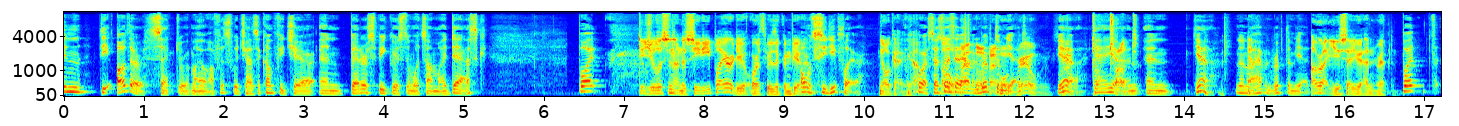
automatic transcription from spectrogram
in the other sector of my office, which has a comfy chair and better speakers than what's on my desk. But Did you listen on a CD player or, do, or through the computer? oh, CD player. okay. Of course, that's why I said I oh, haven't ripped them oh, yet. Yeah, Yeah, yeah, yeah, and, and yeah, no, no, I haven't ripped them yet. All right, you said you hadn't ripped them. But th-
